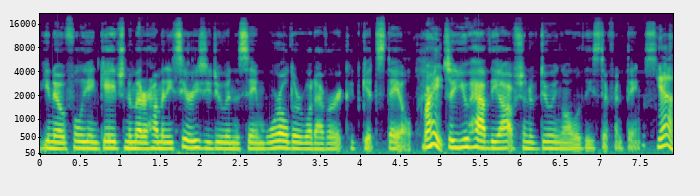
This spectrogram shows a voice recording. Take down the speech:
you know fully engaged no matter how many series you do in the same world or whatever it could get stale Right. so you have the option of doing all of these different things Yeah,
